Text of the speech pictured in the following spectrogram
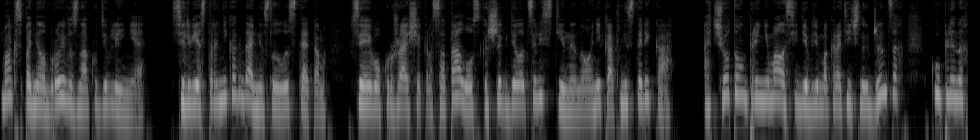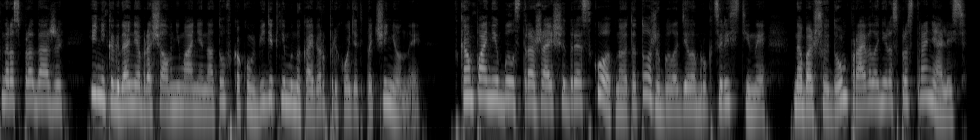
Макс поднял брови в знак удивления. Сильвестр никогда не слыл эстетом. Вся его окружающая красота, лоск шик дело Целестины, но никак не старика. Отчеты он принимал, сидя в демократичных джинсах, купленных на распродаже, и никогда не обращал внимания на то, в каком виде к нему на ковер приходят подчиненные. Компании был строжайший дресс-код, но это тоже было делом рук Целестины. На большой дом правила не распространялись.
